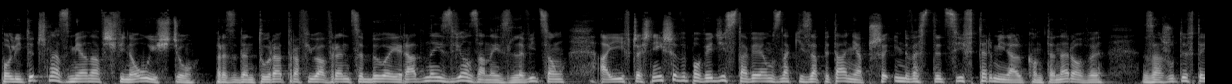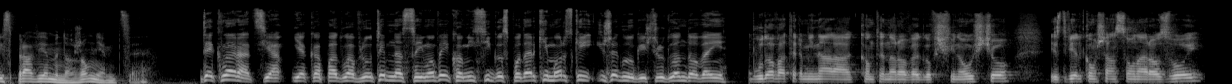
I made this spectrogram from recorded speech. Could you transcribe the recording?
Polityczna zmiana w Świnoujściu. Prezydentura trafiła w ręce byłej radnej związanej z lewicą, a jej wcześniejsze wypowiedzi stawiają znaki zapytania przy inwestycji w terminal kontenerowy. Zarzuty w tej sprawie mnożą Niemcy. Deklaracja, jaka padła w lutym na Sejmowej Komisji Gospodarki Morskiej i Żeglugi Śródlądowej. Budowa terminala kontenerowego w Świnoujściu jest wielką szansą na rozwój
